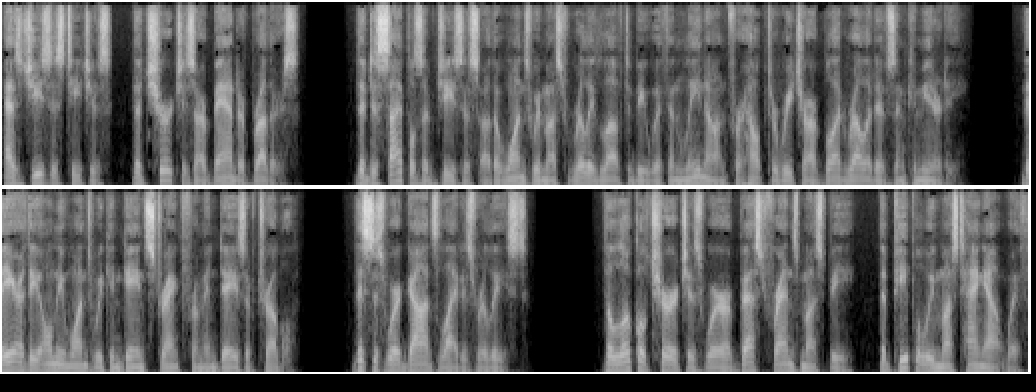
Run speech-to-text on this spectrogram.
As Jesus teaches, the church is our band of brothers. The disciples of Jesus are the ones we must really love to be with and lean on for help to reach our blood relatives and community. They are the only ones we can gain strength from in days of trouble. This is where God's light is released. The local church is where our best friends must be, the people we must hang out with,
